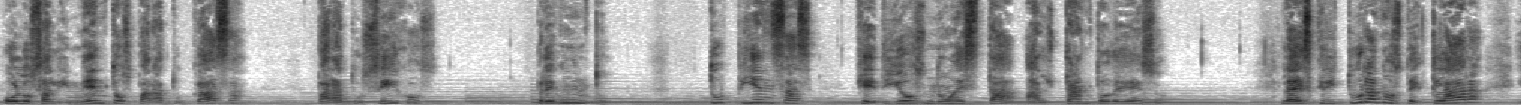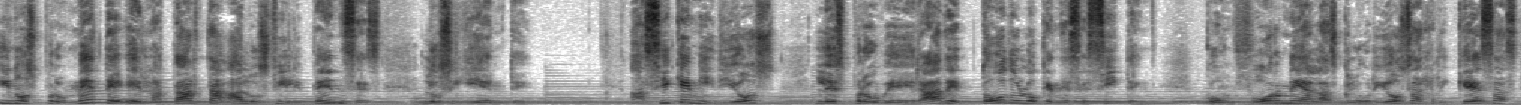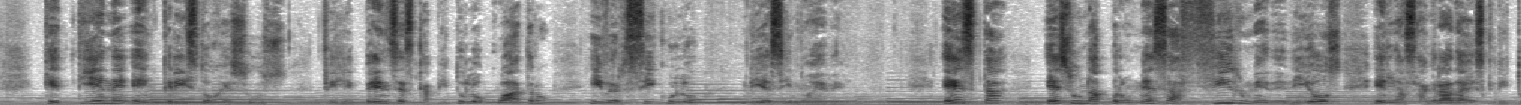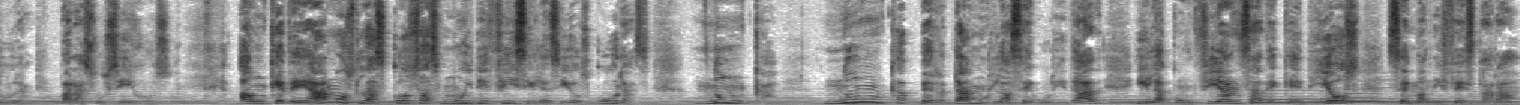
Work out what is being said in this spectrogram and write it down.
¿O los alimentos para tu casa? ¿Para tus hijos? Pregunto, ¿tú piensas que Dios no está al tanto de eso? La Escritura nos declara y nos promete en la carta a los filipenses lo siguiente. Así que mi Dios les proveerá de todo lo que necesiten, conforme a las gloriosas riquezas que tiene en Cristo Jesús. Filipenses capítulo 4 y versículo 19. Esta es una promesa firme de Dios en la Sagrada Escritura para sus hijos. Aunque veamos las cosas muy difíciles y oscuras, nunca, nunca perdamos la seguridad y la confianza de que Dios se manifestará.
